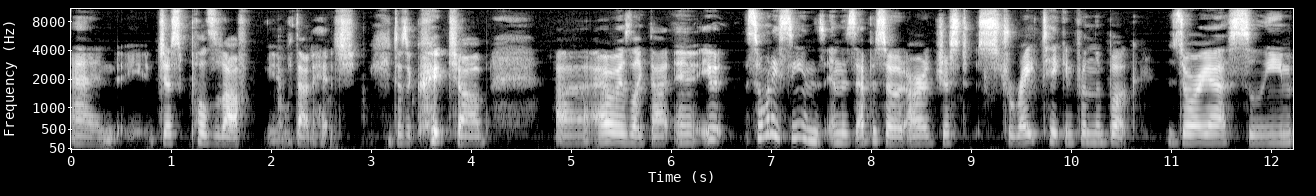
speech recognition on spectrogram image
and just pulls it off, you know, without a hitch. He does a great job. Uh, I always like that, and it, so many scenes in this episode are just straight taken from the book. Zorya, Salim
